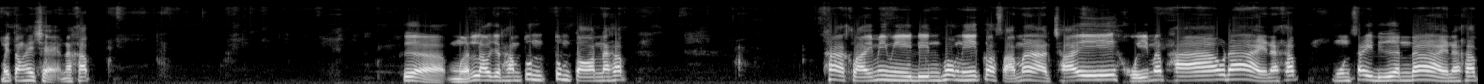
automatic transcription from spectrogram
ไม่ต้องให้แฉะนะครับ เพื่อเหมือนเราจะทำตุ้มตุ้มตอนนะครับ ถ้าใครไม่มีดินพวกนี้ก็สามารถใช้ขุยมะพร้าวได้นะครับ มูลไส้เดือนได้นะครับ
